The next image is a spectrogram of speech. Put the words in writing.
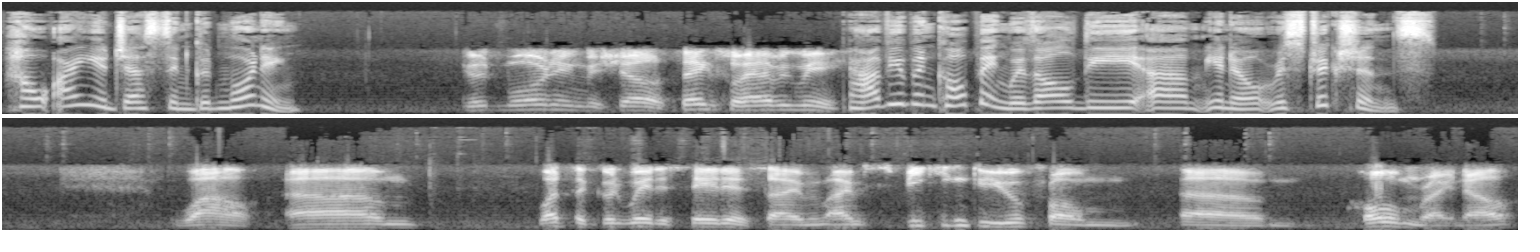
How are you, Justin? Good morning. Good morning, Michelle. Thanks for having me. How have you been coping with all the, um, you know, restrictions? Wow. Um, what's a good way to say this? I'm I'm speaking to you from um, home right now,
